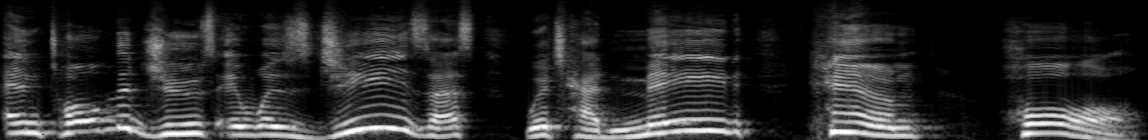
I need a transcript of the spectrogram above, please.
and told the Jews it was Jesus which had made him whole.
